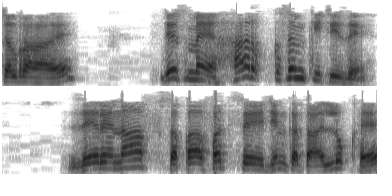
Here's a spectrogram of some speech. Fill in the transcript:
چل رہا ہے، جس میں ہر قسم کی چیزیں، زیر ناف ثقافت سے جن کا تعلق ہے،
